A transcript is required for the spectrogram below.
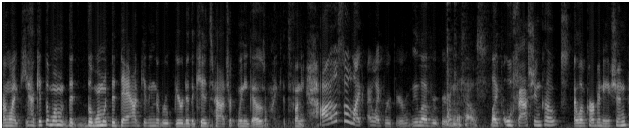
I'm like, yeah, get the one the the one with the dad giving the root beer to the kids, Patrick, when he goes. I'm like, it's funny. I also like I like root beer. We love root beer in this house. Like old fashioned cokes. I love carbonation.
